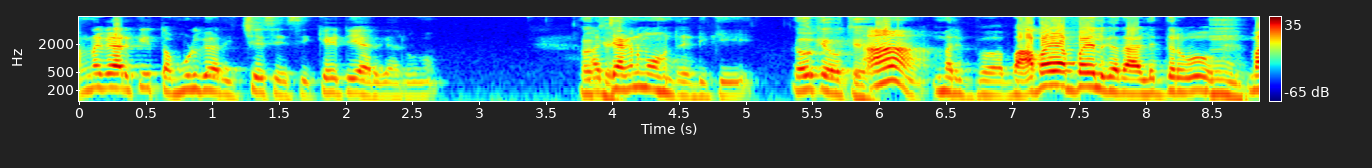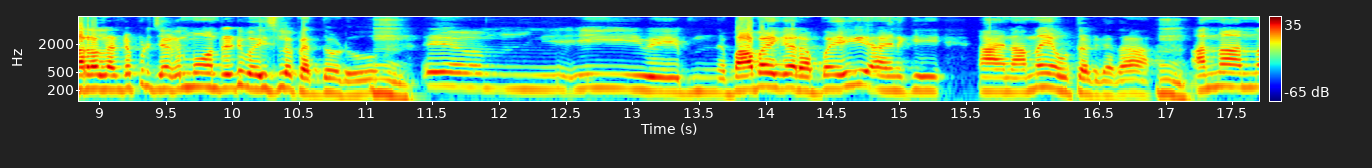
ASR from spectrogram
అన్నగారికి తమ్ముడు గారు ఇచ్చేసేసి కేటీఆర్ గారు. జగన్మోహన్ రెడ్డికి. Okay okay. ఆ మరి బాబాయ్ అబ్బాయిలు కదా వాళ్ళిద్దరు. మరి అలాంటప్పుడు జగన్మోహన్ రెడ్డి వయసులో పెద్దోడు. ఈ బాబాయ్ గారు అబ్బాయి ఆయనకి ఆయన అన్నయ్య అవుతాడు కదా. అన్న అన్న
